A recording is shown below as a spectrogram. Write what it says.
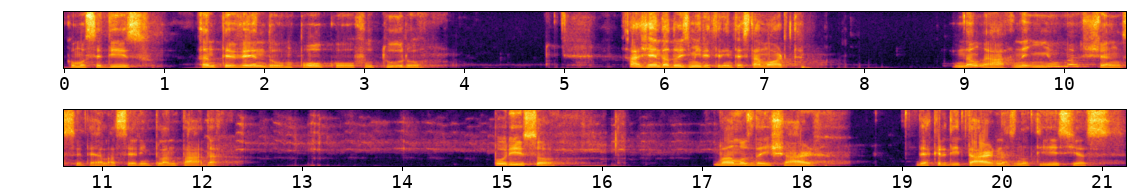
como se diz, antevendo um pouco o futuro, a Agenda 2030 está morta. Não há nenhuma chance dela ser implantada. Por isso, vamos deixar de acreditar nas notícias,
